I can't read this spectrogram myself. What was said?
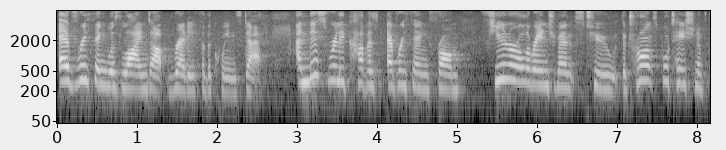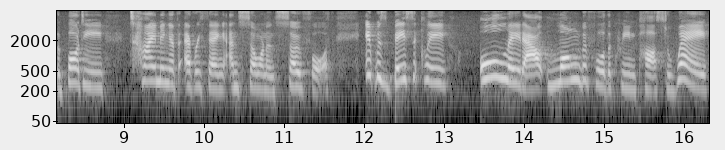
everything was lined up ready for the Queen's death. And this really covers everything from funeral arrangements to the transportation of the body, timing of everything, and so on and so forth. It was basically all laid out long before the Queen passed away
